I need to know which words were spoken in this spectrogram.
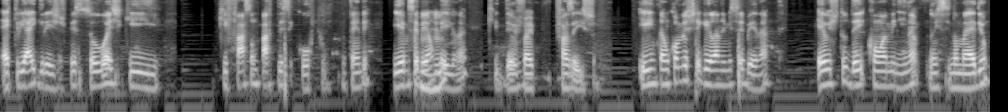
É criar igrejas, pessoas que que façam parte desse corpo, entende? E MCB uhum. é um uhum. meio, né? Que Deus vai fazer isso. E então, como eu cheguei lá no MCB, né? Eu estudei com a menina no ensino médio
